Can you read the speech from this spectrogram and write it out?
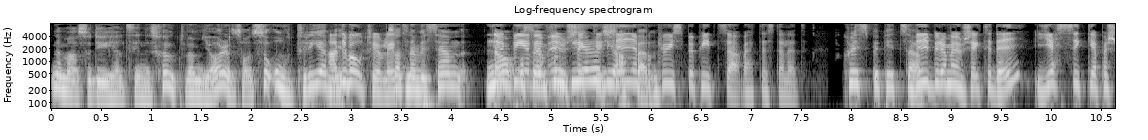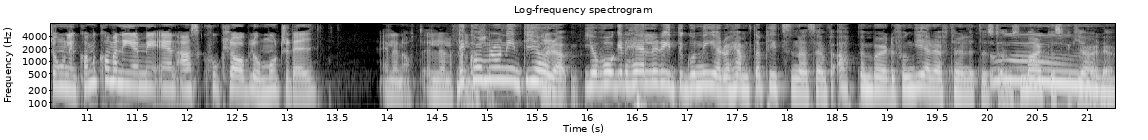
Nej, men alltså, det är ju helt sinnessjukt. Vem gör en sån? Så otrevligt. Ja, det var otrevligt. Så att när vi sen... Nu ja, ber vi om ursäkt till tjejen appen. på Crispy Pizza. Vad hette stället? Crispy pizza. Vi ber om ursäkt till dig. Jessica personligen kommer komma ner med en ask choklad och blommor till dig. Eller något. Eller Det kommer hon inte göra. Jag vågade heller inte gå ner och hämta pizzorna sen för appen började fungera efter en liten stund. Så Marcus fick göra det.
